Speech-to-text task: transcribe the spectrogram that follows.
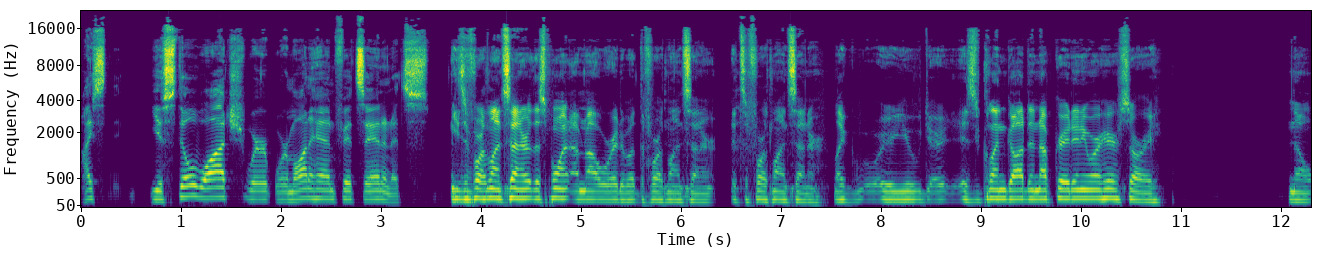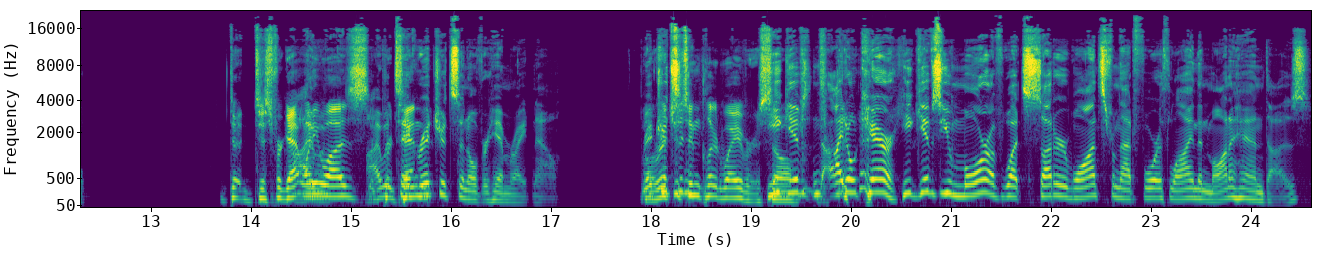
I you still watch where where Monahan fits in, and it's he's a fourth line center at this point. I'm not worried about the fourth line center. It's a fourth line center. Like, are you is Glenn Gawdin an upgrade anywhere here? Sorry, no. D- just forget I what would, he was. I would Pretend... take Richardson over him right now. Well, Richardson, Richardson, cleared waivers. So. He gives. I don't care. He gives you more of what Sutter wants from that fourth line than Monahan does.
